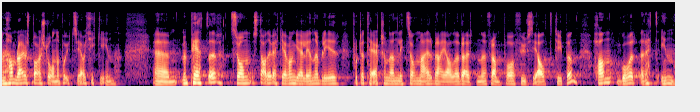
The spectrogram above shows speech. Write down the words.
Men han ble bare stående på utsida og kikke inn. Ehm, men Peter, som stadig vekk i evangeliene blir portrettert som den litt sånn mer breiale, brautende, frampå, fus i alt-typen, han går rett inn.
